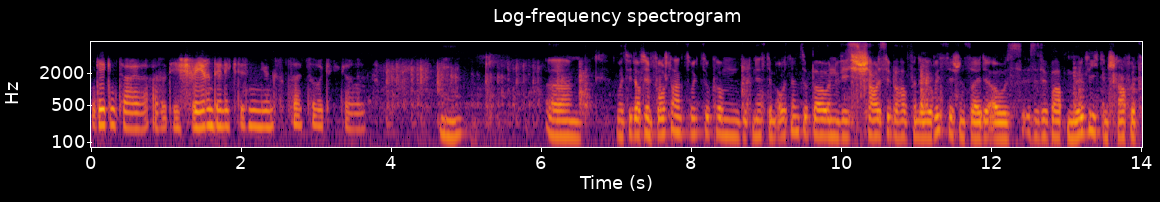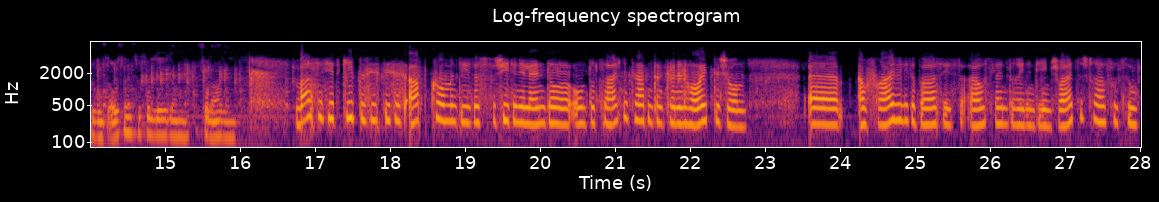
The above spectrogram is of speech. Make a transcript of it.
Im Gegenteil, also die schweren Delikte sind in jüngster Zeit zurückgegangen. Mhm. Ähm, um jetzt wieder auf den Vorschlag zurückzukommen, die Kneste im Ausland zu bauen, wie schaut es überhaupt von der juristischen Seite aus? Ist es überhaupt möglich, den Strafvollzug ins Ausland zu verlagern? Was es jetzt gibt, das ist dieses Abkommen, die das verschiedene Länder unterzeichnet haben. Dann können heute schon äh, auf freiwilliger Basis Ausländerinnen, die im Schweizer Strafvollzug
